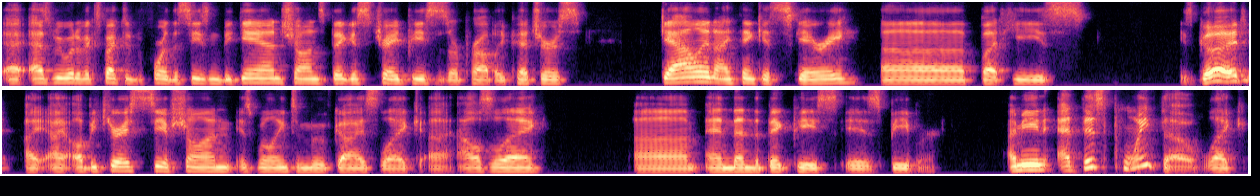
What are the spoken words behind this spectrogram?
as we would have expected before the season began, Sean's biggest trade pieces are probably pitchers. Gallen, I think, is scary, uh, but he's he's good. I, I'll be curious to see if Sean is willing to move guys like uh, Alzolay. Um, and then the big piece is Bieber. I mean, at this point, though, like,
